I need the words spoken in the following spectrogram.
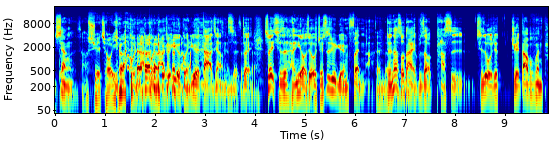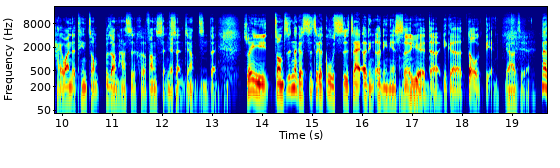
像像雪球一样滚啊滚啊，就越滚越大这样子。对，所以其实很有，就我觉得这就是缘分呐。真的，对，那时候大家也不知道他是，其实我觉得绝大部分台湾的听众不知道他是何方神圣这样子。对，所以总之那个是这个故事在二零二零年十二月的一个逗点。了解。那。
